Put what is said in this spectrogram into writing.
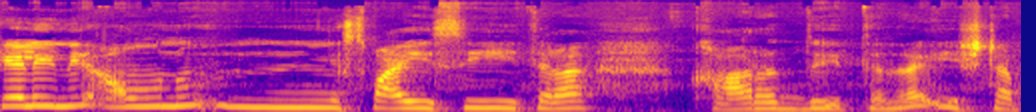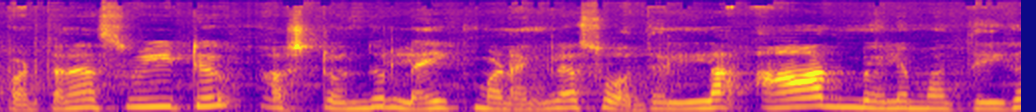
ಹೇಳೀನಿ ಅವನು ಸ್ಪೈಸಿ ಈ ಥರ ಖಾರದ್ದು ಇತ್ತಂದ್ರೆ ಇಷ್ಟಪಡ್ತಾನೆ. ಸ್ವೀಟ್ ಅಷ್ಟೊಂದು ಲೈಕ್ ಮಾಡೋಂಗಿಲ್ಲ. ಸೊ ಅದೆಲ್ಲ ಆದಮೇಲೆ ಮತ್ತು ಈಗ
